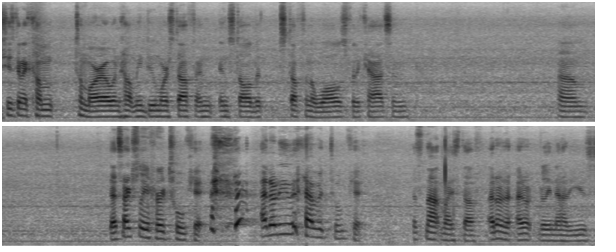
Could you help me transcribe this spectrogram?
she's gonna come tomorrow and help me do more stuff and install the stuff on the walls for the cats and. Um, that's actually her toolkit. I don't even have a toolkit. That's not my stuff. I don't. I don't really know how to use.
